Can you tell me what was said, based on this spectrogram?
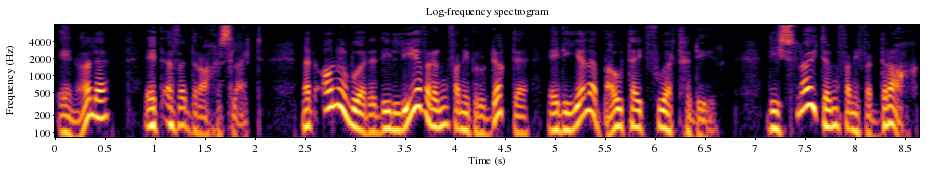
en hulle het 'n verdrag gesluit. Met ander woorde, die lewering van die produkte het die hele boutyd voortgeduur. Die sluiting van die verdrag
